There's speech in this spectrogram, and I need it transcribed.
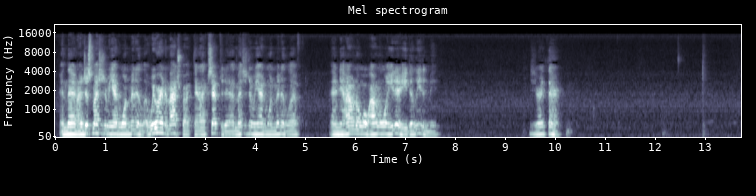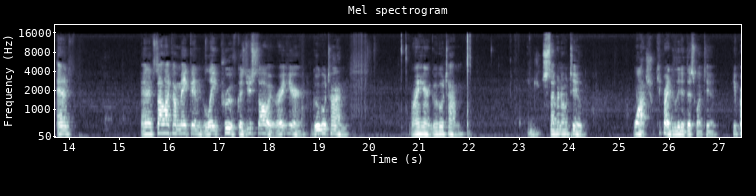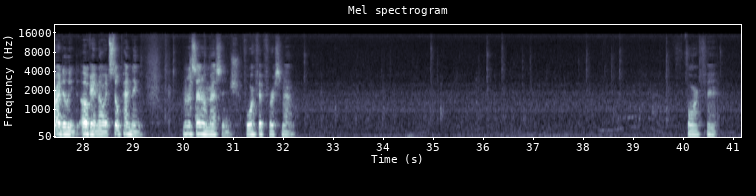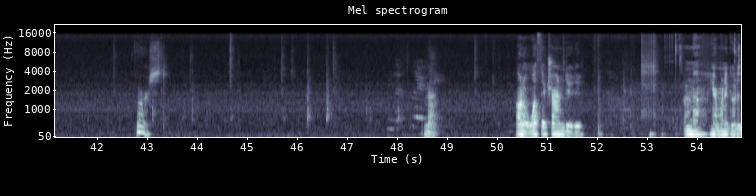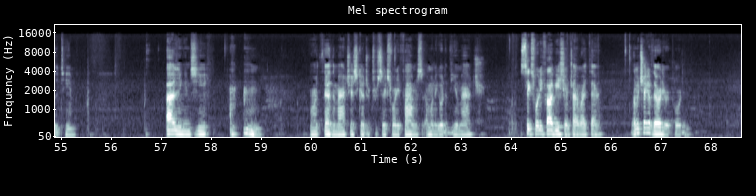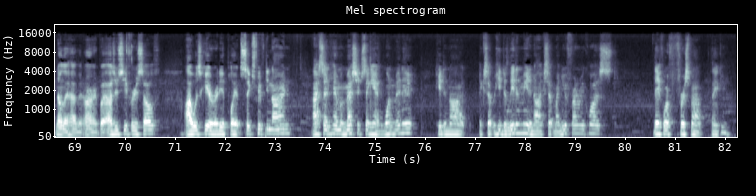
And then I just messaged him he had one minute left. We were in a match back then. I accepted it. I messaged him he had one minute left. And I don't know what I don't know what he did. He deleted me. He's right there. And and it's not like I'm making late proof because you saw it right here. Google time. Right here, Google time. 702. Watch. He probably deleted this one too. He probably deleted. Okay, no, it's still pending. I'm gonna send a message. Forfeit first map. Forfeit first. Map. I don't know what they're trying to do, dude. I'm gonna, here, I'm gonna go to the team. As you can see, right there, the match is scheduled for 6.45. I'm gonna go to view match. 6.45 Eastern time right there. Let me check if they're already reported. No, they haven't. Alright, but as you see for yourself, I was here ready to play at 6.59. I sent him a message saying he had one minute. He did not accept. He deleted me. Did not accept my new friend request. Day four first map. Thank you.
